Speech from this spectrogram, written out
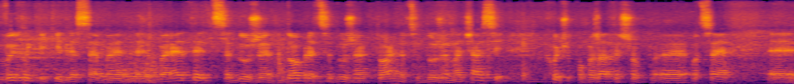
виклик, який для себе е, берете, це дуже добре, це дуже актуально, це дуже на часі. Хочу побажати, щоб е, оце е,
